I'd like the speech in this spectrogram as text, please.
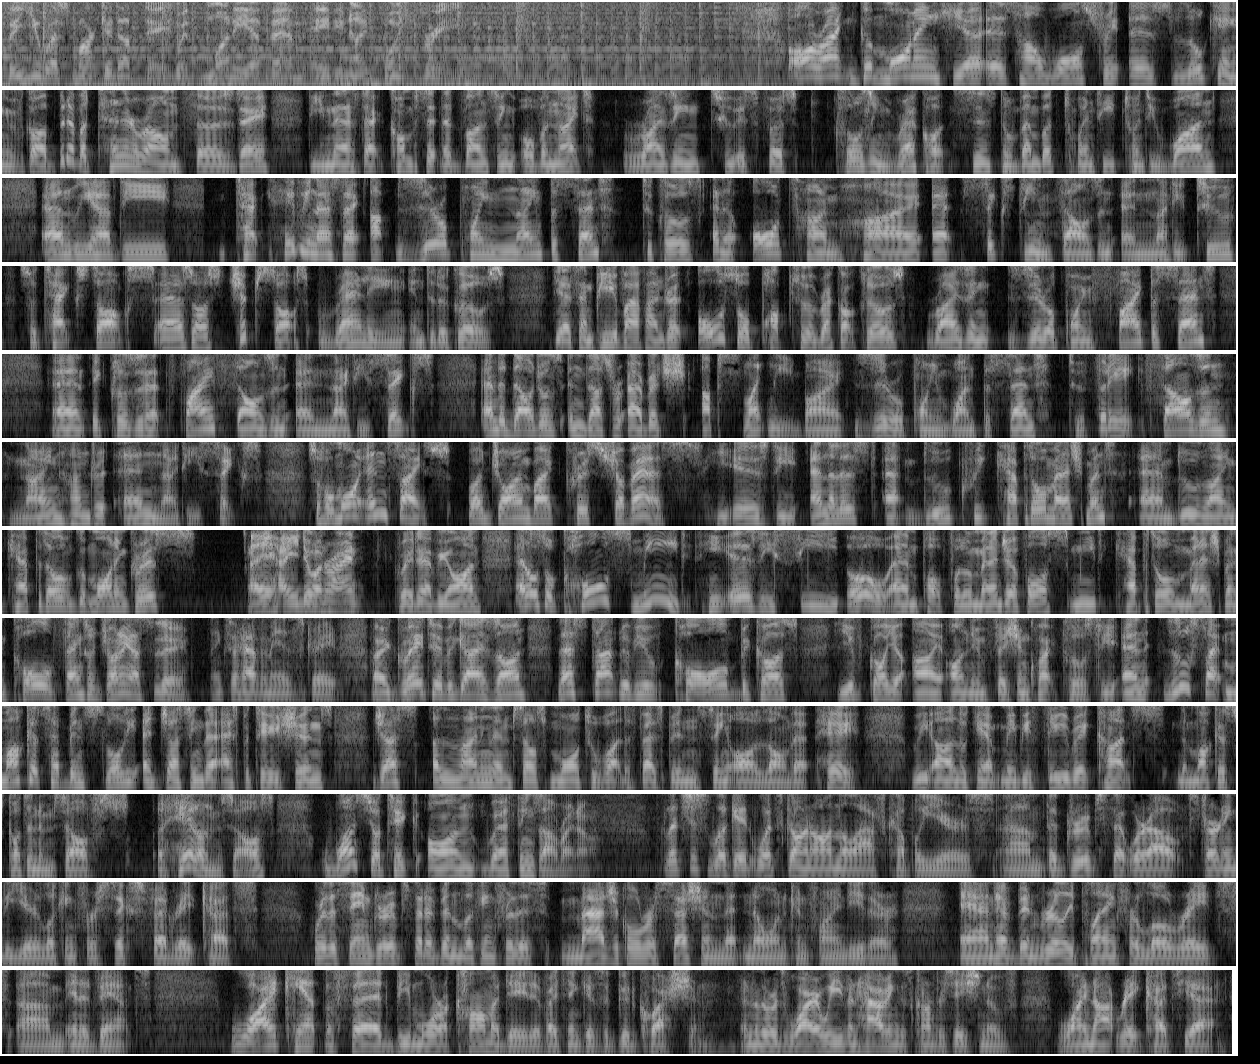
The U.S. Market Update with Money FM 89.3. All right, good morning. Here is how Wall Street is looking. We've got a bit of a turnaround Thursday. The Nasdaq Composite advancing overnight, rising to its first closing record since November 2021. And we have the tech heavy Nasdaq up 0.9% to close at an all-time high at 16,092. So tech stocks as well as chip stocks rallying into the close. The S&P 500 also popped to a record close, rising 0.5% and it closes at 5,096. And the Dow Jones Industrial Average up slightly by 0.1% to 38,996. So for more insights, we're joined by Chris Chavez. He is the analyst at Blue Creek Capital Management and Blue Line Capital. Good morning, Chris. Hey, how you doing, Ryan? Great to have you on. And also Cole Smead. He is the CEO and portfolio manager for Smead Capital Management. Cole, thanks for joining us today. Thanks for having me. It's great. All right, great to have you guys on. Let's start with you, Cole, because you've got your eye on inflation quite closely. And it looks like markets have been slowly adjusting their expectations, just aligning themselves more to what the Fed's been saying all along that, hey, we are looking at maybe three rate cuts. The market's gotten themselves ahead on themselves. What's your take on where things are right now? Let's just look at what's gone on the last couple years. Um, the groups that were out starting the year looking for six Fed rate cuts were the same groups that have been looking for this magical recession that no one can find either, and have been really playing for low rates um, in advance. Why can't the Fed be more accommodative? I think is a good question. In other words, why are we even having this conversation of why not rate cuts yet?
